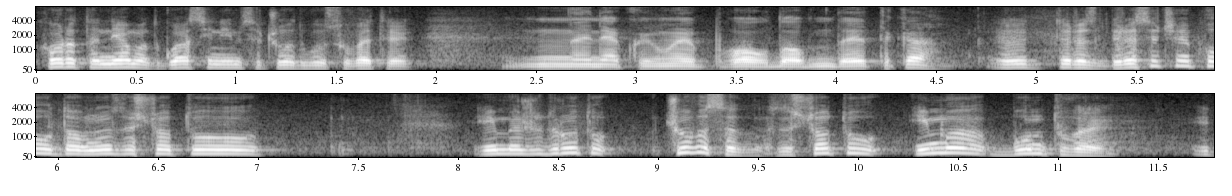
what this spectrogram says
Хората нямат глас и не им се чуват гласовете. На някой му е по-удобно да е така. Е, разбира се, че е по-удобно, защото и между другото, чува се, защото има бунтове. И,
